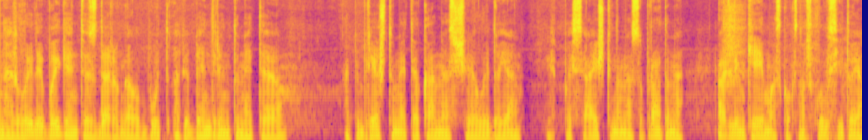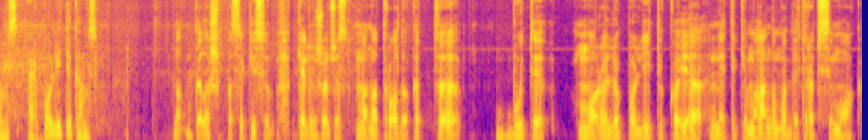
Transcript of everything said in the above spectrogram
Na ir laidai baigiantis dar galbūt apibendrintumėte, apibrieštumėte, ką mes šioje laidoje pasiaiškinome, supratome. Ar linkėjimas koks nors klausytojams ar politikams? Na, gal aš pasakysiu kelius žodžius. Man atrodo, kad e, būti moraliu politikoje ne tik įmanoma, bet ir apsimoka.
